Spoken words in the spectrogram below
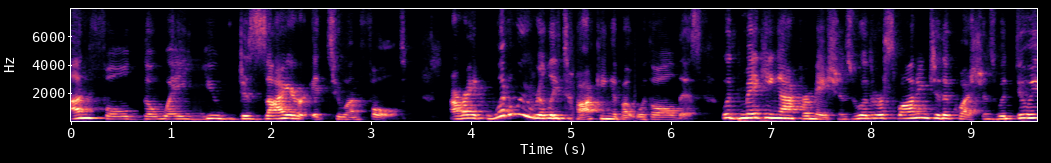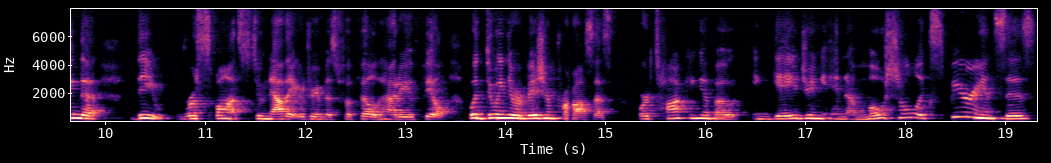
unfold the way you desire it to unfold all right, what are we really talking about with all this? With making affirmations, with responding to the questions, with doing the the response to now that your dream is fulfilled, how do you feel? With doing the revision process, we're talking about engaging in emotional experiences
